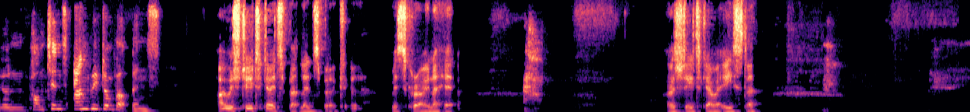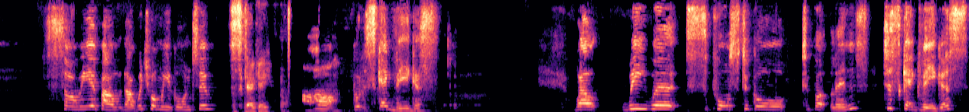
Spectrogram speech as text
done Pontins, and we've done Butlins. I was due to go to Butlins, but uh, Miss Corona hit. I was due to go at Easter. Sorry about that. Which one were you going to? Skeggy. Ah, go to Skeg Vegas. Well, we were supposed to go to Butlins, to Skeg Vegas,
